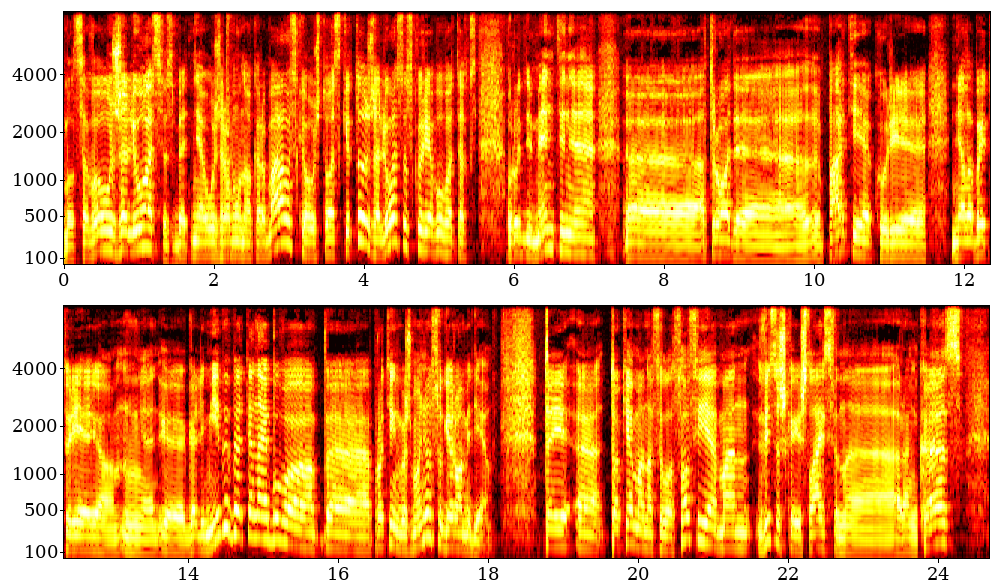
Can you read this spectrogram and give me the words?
Balsavau už žaliuosius, bet ne už Ramūno Karbauskio, už tuos kitus žaliuosius, kurie buvo toks rudimentinė, uh, atrodė partija, kuri nelabai turėjo E, galimybių, bet tenai buvo e, protingų žmonių su gerom idėjom. Tai e, tokia mano filosofija man visiškai išlaisvina rankas, E,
